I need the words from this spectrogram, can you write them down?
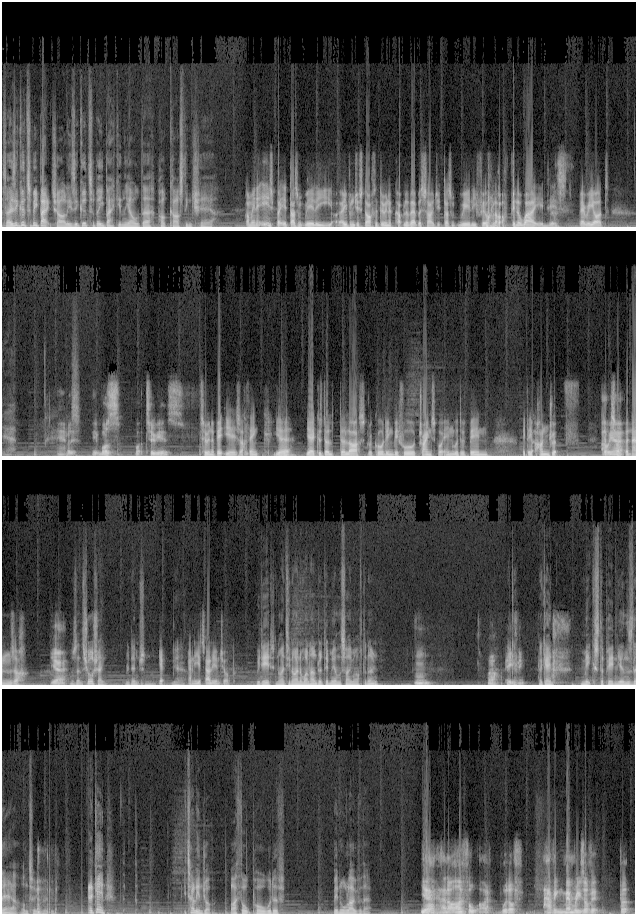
So is it good to be back, Charlie? Is it good to be back in the old uh, podcasting chair? I mean, it is, but it doesn't really. Even just after doing a couple of episodes, it doesn't really feel like I've been away. It, it's very odd. Yeah, yeah, but it, it was what two years? Two and a bit years, I think. Yeah, yeah, because the the last recording before Train Spotting would have been the hundredth Oh, episode yeah. Bonanza. Yeah, Was that the Shawshank Redemption one? Yeah, Yeah. and the Italian Job. We did 99 and 100, didn't we, on the same afternoon? Mm. Well, evening. Again, mixed opinions there on two movies. Again, th- th- Italian Job. I thought Paul would have been all over that. Yeah, and I, I thought I would have having memories of it, but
